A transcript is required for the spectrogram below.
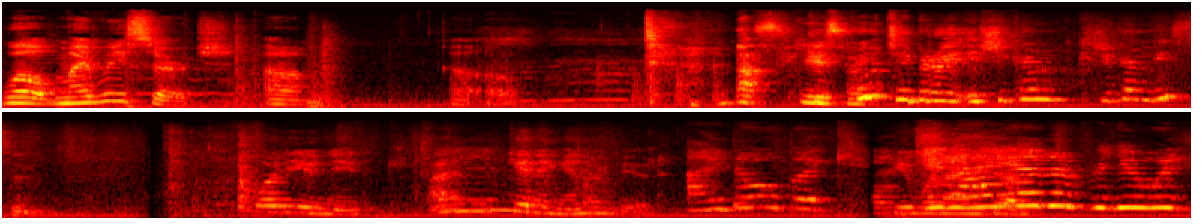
Well, my research. Um, uh oh. Excuse me. But She can, she can listen. What do you need? I'm getting interviewed. I know, but can I interview with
